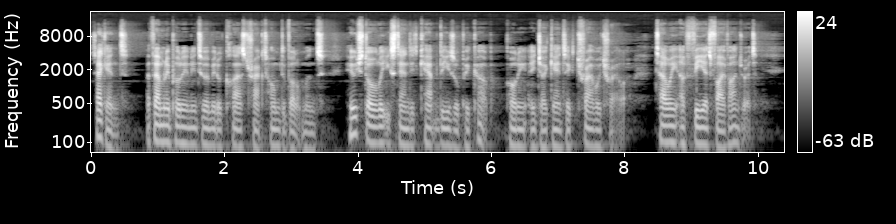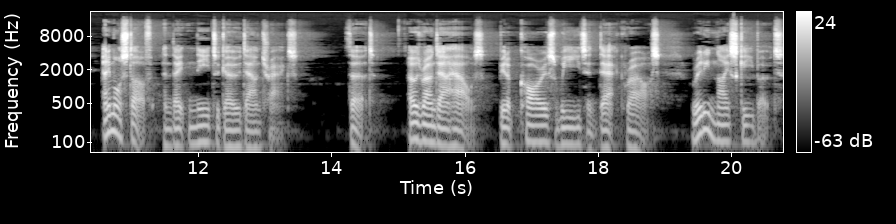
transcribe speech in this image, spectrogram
Second, a family pulling into a middle class tract home development, huge dually extended cab diesel pickup, pulling a gigantic travel trailer, towing a Fiat 500. Any more stuff, and they'd need to go down tracks. Third, old rundown house, beat up cars, weeds, and dead grass. Really nice ski boat.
